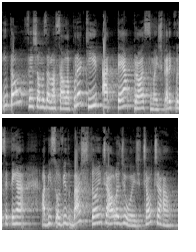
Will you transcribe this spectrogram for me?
Então, fechamos a nossa aula por aqui. Até a próxima. Espero que você tenha absorvido bastante a aula de hoje. Tchau, tchau.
